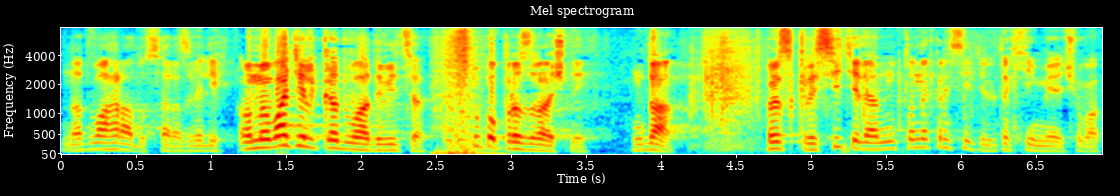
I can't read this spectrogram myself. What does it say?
На 2 градуса розвели. Омиватель К2, дивіться. Тупо прозрачний. Да. Без красителя, ну то не краситель, то хімія, чувак.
